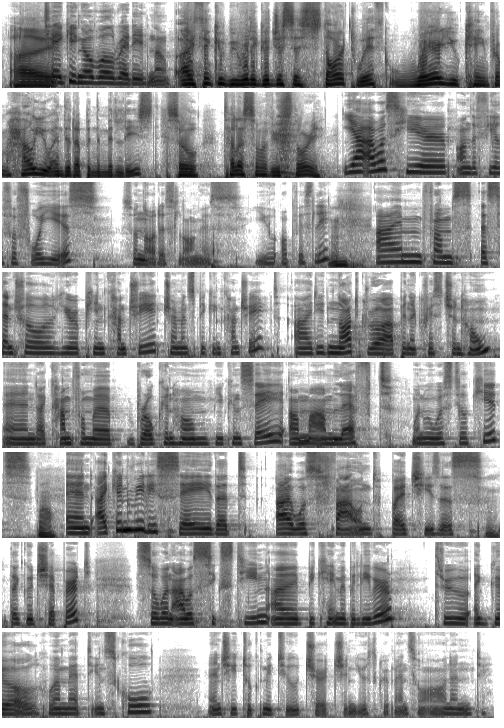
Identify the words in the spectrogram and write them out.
Uh, Taking over already? No. I think it would be really good just to start with where you came from, how you ended up in the Middle East. So tell us some of your story. yeah, I was here on the field for four years so not as long as you, obviously. Mm. I'm from a Central European country, German speaking country. I did not grow up in a Christian home, and I come from a broken home, you can say. Our mom left when we were still kids. Wow. And I can really say that I was found by Jesus, mm. the Good Shepherd. So when I was 16, I became a believer through a girl who I met in school, and she took me to church and youth group and so on. And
